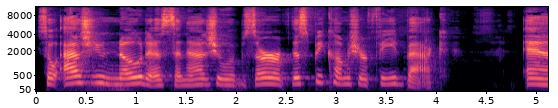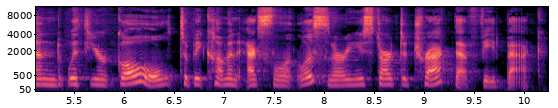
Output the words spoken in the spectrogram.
So as you notice and as you observe, this becomes your feedback. And with your goal to become an excellent listener, you start to track that feedback.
